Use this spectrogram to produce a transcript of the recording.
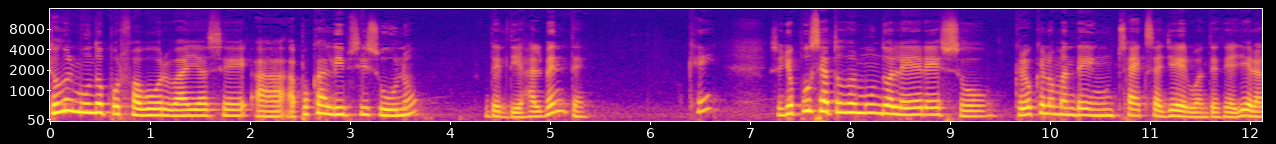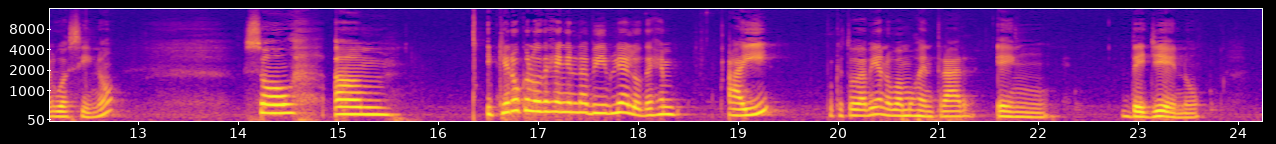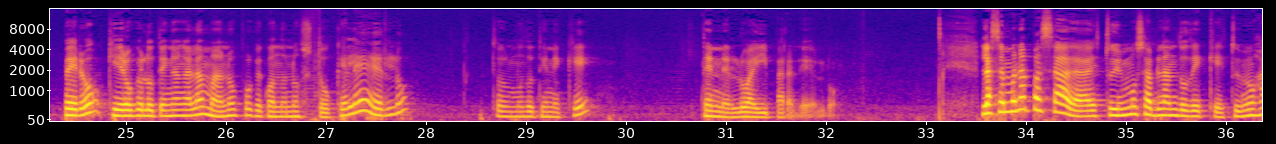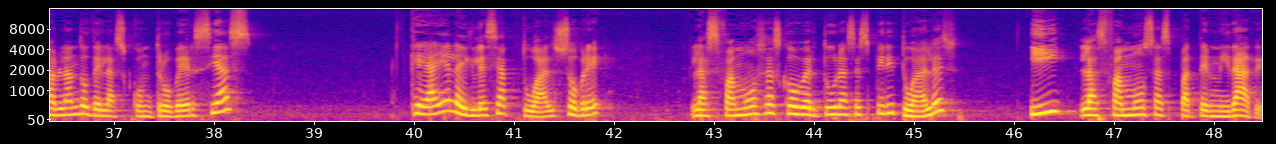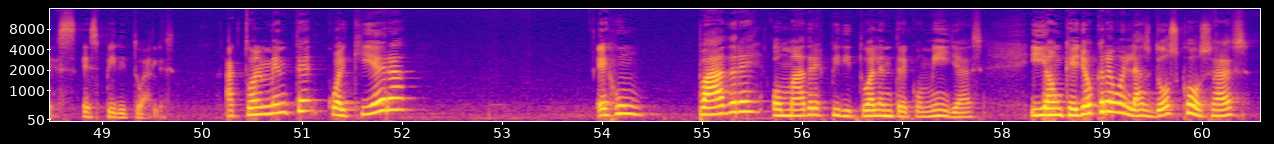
Todo el mundo, por favor, váyase a Apocalipsis 1, del 10 al 20. ¿Ok? Si yo puse a todo el mundo a leer eso, creo que lo mandé en un text ayer o antes de ayer, algo así, ¿no? So, um, y quiero que lo dejen en la Biblia y lo dejen ahí, porque todavía no vamos a entrar en de lleno, pero quiero que lo tengan a la mano porque cuando nos toque leerlo, todo el mundo tiene que tenerlo ahí para leerlo. La semana pasada estuvimos hablando de qué? Estuvimos hablando de las controversias que hay en la iglesia actual sobre las famosas coberturas espirituales y las famosas paternidades espirituales. Actualmente cualquiera es un padre o madre espiritual, entre comillas, y aunque yo creo en las dos cosas,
